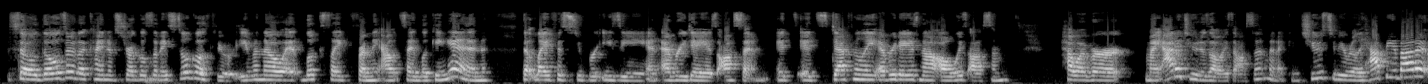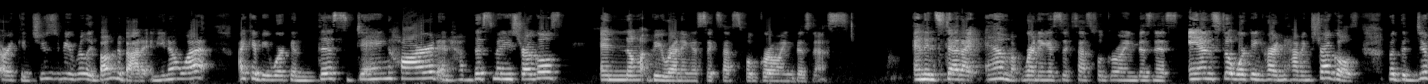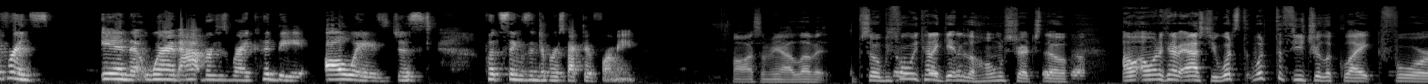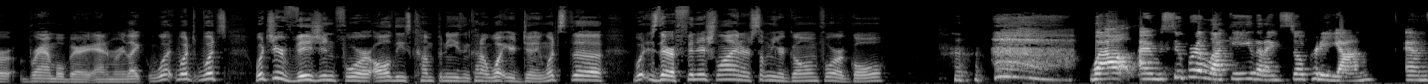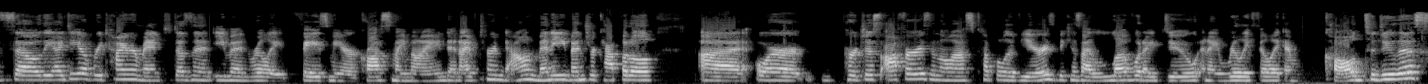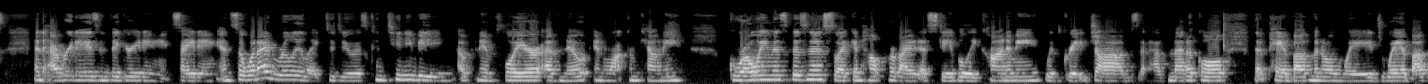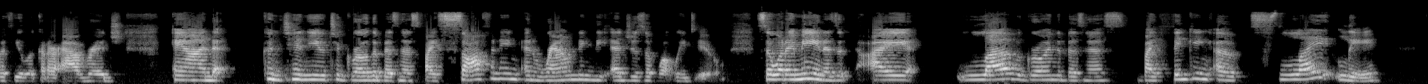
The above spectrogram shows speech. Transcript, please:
so those are the kind of struggles that I still go through, even though it looks like from the outside looking in that life is super easy and every day is awesome. It's it's definitely every day is not always awesome. However, my attitude is always awesome and I can choose to be really happy about it or I can choose to be really bummed about it. And you know what? I could be working this dang hard and have this many struggles and not be running a successful growing business. And instead, I am running a successful growing business and still working hard and having struggles. But the difference in where I'm at versus where I could be always just puts things into perspective for me. Awesome. Yeah, I love it. So before we kind of get into the home stretch, though, I, I want to kind of ask you what's the, what's the future look like for Brambleberry, Anne-Marie? Like, what what what's what's your vision for all these companies and kind of what you're doing? What's the what is there a finish line or something you're going for, a goal? well, I'm super lucky that I'm still pretty young. And so the idea of retirement doesn't even really phase me or cross my mind. And I've turned down many venture capital uh, or purchase offers in the last couple of years because I love what I do and I really feel like I'm called to do this and every day is invigorating and exciting. And so what I'd really like to do is continue being an employer of note in Whatcom County growing this business so I can help provide a stable economy with great jobs that have medical, that pay above minimum wage, way above if you look at our average, and continue to grow the business by softening and rounding the edges of what we do. So what I mean is I love growing the business by thinking of slightly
